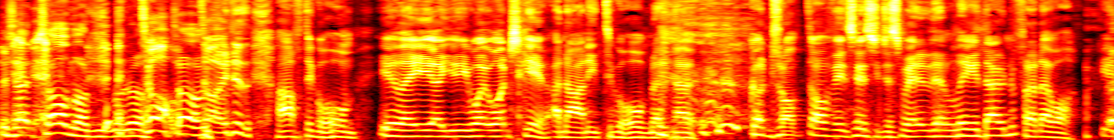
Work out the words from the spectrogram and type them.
Was that Tom or Monroe? Tom, Tom. Tom, just, I have to go home. You're like, you, you want to watch the game? I know I need to go home right now. Got dropped off his house. He just went and lay down for an hour. The,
